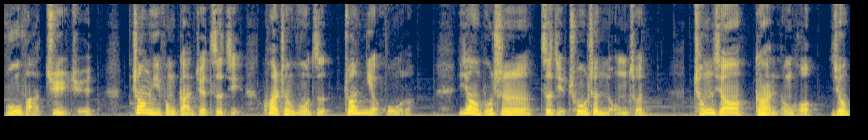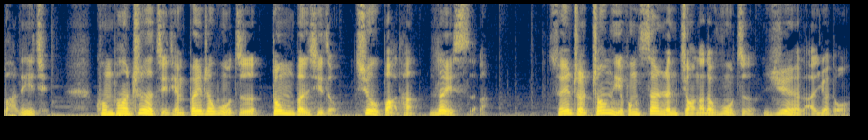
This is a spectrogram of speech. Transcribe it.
无法拒绝。张一峰感觉自己快成物资专业户了。要不是自己出身农村，从小干农活，有把力气，恐怕这几天背着物资东奔西走，就把他累死了。随着张一峰三人缴纳的物资越来越多，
